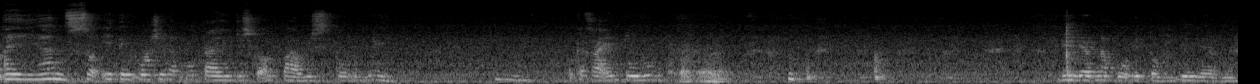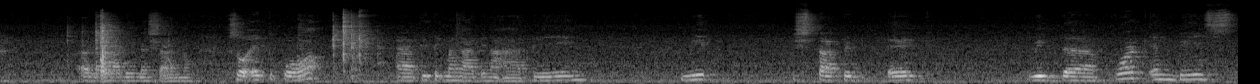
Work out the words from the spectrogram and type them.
Ayan, so eating portion na po tayo. Diyos ko, ang pawis ko. Eh. Hmm. Pagkakain tulog. Dinner na po ito. Dinner na. Alanganin na sa ano. So, ito po. ah, titikman natin ang ating meat stuffed egg with the pork and beans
